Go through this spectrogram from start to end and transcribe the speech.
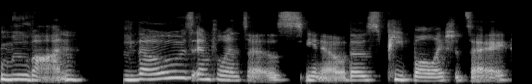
move on? Those influences, you know, those people, I should say,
